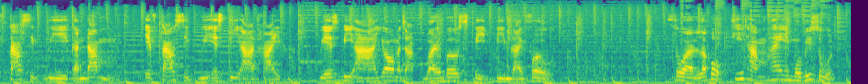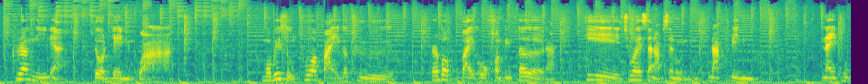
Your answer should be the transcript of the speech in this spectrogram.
F90V กันดั้ม F90 VSBR Type VSBR ย่อมาจาก Variable Speed Beam Rifle ส่วนระบบที่ทำให้โมบิสูดเครื่องนี้เนี่ย โดดเด่นกว่าโมบิสูดทั่วไปก็คือ ระบบไบโอคอมพิวเตอร์นะ ที่ช่วยสนับสนุนนักบินในทุก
